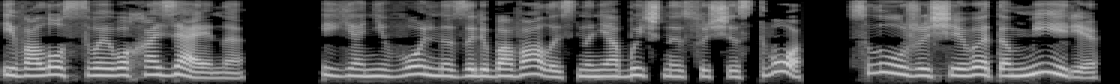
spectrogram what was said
и волос своего хозяина, и я невольно залюбовалась на необычное существо, служащее в этом мире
